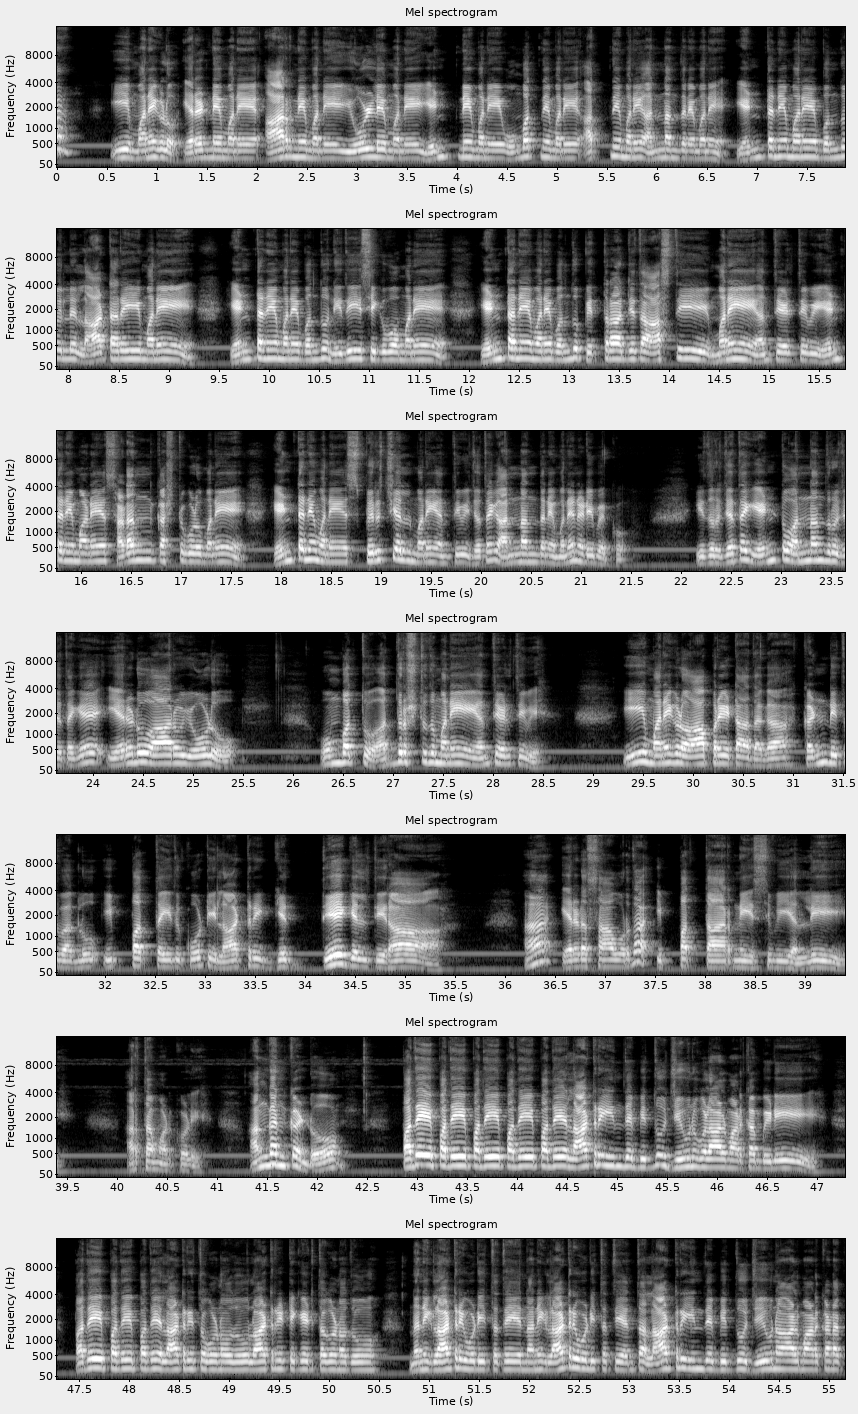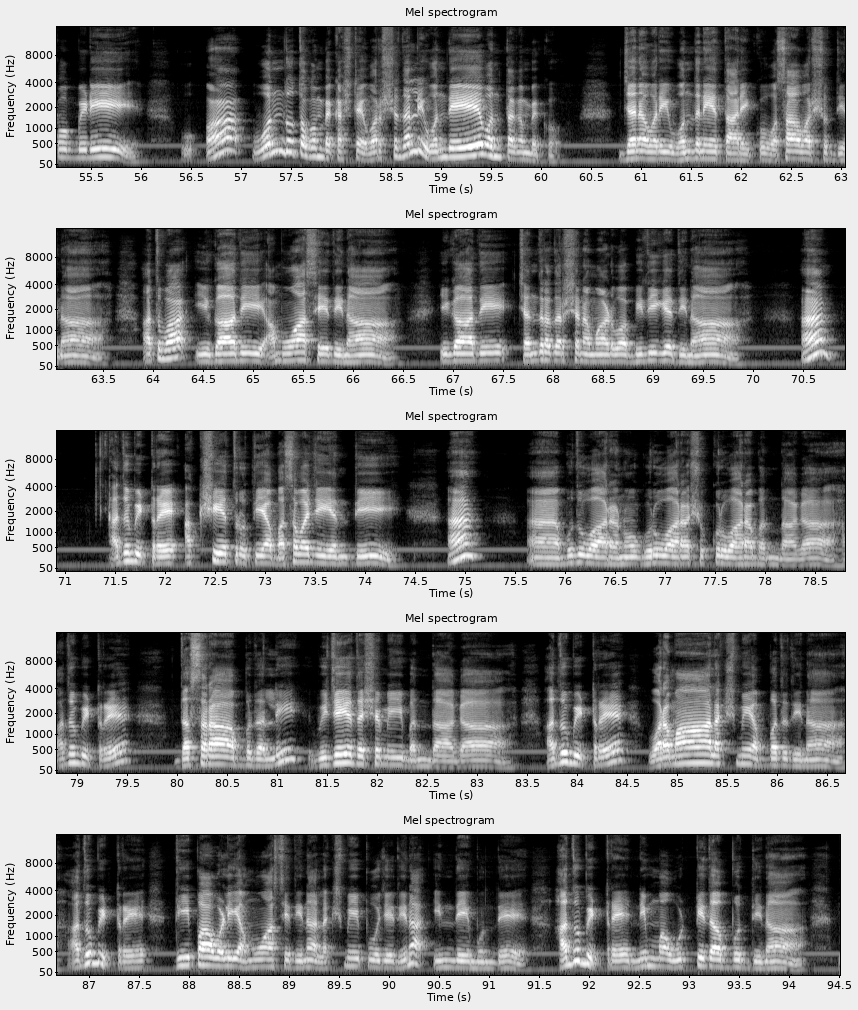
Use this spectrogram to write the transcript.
ಈ ಮನೆಗಳು ಎರಡನೇ ಮನೆ ಆರನೇ ಮನೆ ಏಳನೇ ಮನೆ ಎಂಟನೇ ಮನೆ ಒಂಬತ್ತನೇ ಮನೆ ಹತ್ತನೇ ಮನೆ ಹನ್ನೊಂದನೇ ಮನೆ ಎಂಟನೇ ಮನೆ ಬಂದು ಇಲ್ಲಿ ಲಾಟರಿ ಮನೆ ಎಂಟನೇ ಮನೆ ಬಂದು ನಿಧಿ ಸಿಗುವ ಮನೆ ಎಂಟನೇ ಮನೆ ಬಂದು ಪಿತ್ರಾರ್ಜಿತ ಆಸ್ತಿ ಮನೆ ಅಂತ ಹೇಳ್ತೀವಿ ಎಂಟನೇ ಮನೆ ಸಡನ್ ಕಷ್ಟಗಳು ಮನೆ ಎಂಟನೇ ಮನೆ ಸ್ಪಿರಿಚುವಲ್ ಮನೆ ಅಂತೀವಿ ಜೊತೆಗೆ ಹನ್ನೊಂದನೇ ಮನೆ ನಡಿಬೇಕು. ಇದ್ರ ಜೊತೆಗೆ ಎಂಟು ಹನ್ನೊಂದರ ಜೊತೆಗೆ ಎರಡು ಆರು ಏಳು ಒಂಬತ್ತು ಅದೃಷ್ಟದ ಮನೆ ಅಂತ ಹೇಳ್ತೀವಿ. ಈ ಮನೆಗಳು ಆಪರೇಟ್ ಆದಾಗ ಖಂಡಿತವಾಗ್ಲೂ ಇಪ್ಪತ್ತೈದು ಕೋಟಿ ಲಾಟ್ರಿ ಗೆದ್ದೇ ಗೆಲ್ತೀರಾ? ಎರಡು ಸಾವಿರದ ಇಪ್ಪತ್ತಾರನೇ ಇಸ್ವಿಯಲ್ಲಿ ಅರ್ಥ ಮಾಡ್ಕೊಳ್ಳಿ. ಹಂಗನ್ಕಂಡು ಪದೇ ಪದೇ ಪದೇ ಪದೇ ಪದೇ ಲಾಟ್ರಿ ಹಿಂದೆ ಬಿದ್ದು ಜೀವನಗಳು ಹಾಳು ಮಾಡ್ಕೊಂಬಿಡಿ. ಪದೇ ಪದೇ ಪದೇ ಲಾಟ್ರಿ ತೊಗೊಳೋದು, ಲಾಟ್ರಿ ಟಿಕೆಟ್ ತೊಗೊಳೋದು, ನನಗೆ ಲಾಟ್ರಿ ಹೊಡಿತತೆ, ನನಗೆ ಲಾಟ್ರಿ ಹೊಡಿತತೆ ಅಂತ ಲಾಟ್ರಿ ಹಿಂದೆ ಬಿದ್ದು ಜೀವನ ಹಾಳು ಮಾಡ್ಕೊಳಕ್ಕೆ ಹೋಗ್ಬಿಡಿ. ಒಂದು ತೊಗೊಬೇಕಷ್ಟೇ, ವರ್ಷದಲ್ಲಿ ಒಂದೇ ಒಂದು ತಗೊಬೇಕು. ಜನವರಿ ಒಂದನೇ ತಾರೀಕು ಹೊಸ ವರ್ಷದ ದಿನ ಅಥವಾ ಯುಗಾದಿ ಅಮಾವಾಸ್ಯೆ ದಿನ, ಯುಗಾದಿ ಚಂದ್ರ ದರ್ಶನ ಮಾಡುವ ಬಿದಿಗೆ ದಿನ ಅದು ಬಿಟ್ಟರೆ ಅಕ್ಷಯ ತೃತೀಯ ಬಸವ ಜಯಂತಿ ಬುಧವಾರನೋ ಗುರುವಾರ ಶುಕ್ರವಾರ ಬಂದಾಗ ಅದು ಬಿಟ್ಟರೆ ದಸರಾ ಹಬ್ಬದಲ್ಲಿ ವಿಜಯದಶಮಿ ಬಂದಾಗ, ಅದು ಬಿಟ್ಟರೆ ವರಮಹಾಲಕ್ಷ್ಮಿ ಹಬ್ಬದ ದಿನ. ಅದು ಬಿಟ್ಟರೆ ದೀಪಾವಳಿ ಅಮಾವಾಸ್ಯೆ ದಿನ, ಲಕ್ಷ್ಮೀ ಪೂಜೆ ದಿನ ಹಿಂದೆ ಮುಂದೆ. ಅದು ಬಿಟ್ಟರೆ ನಿಮ್ಮ ಹುಟ್ಟಿದ ಹಬ್ಬದ ದಿನ.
